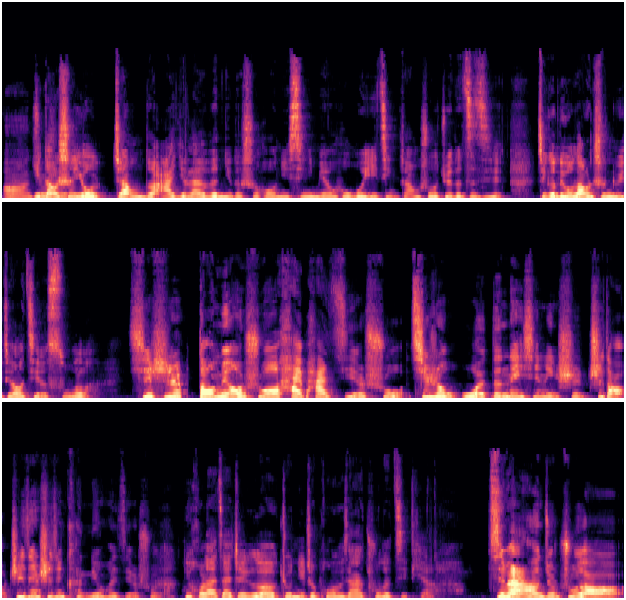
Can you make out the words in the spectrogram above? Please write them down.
啊，你当时有这样的阿姨来问你的时候，你心里面会不会一紧张，说觉得自己这个流浪之旅就要结束了？其实倒没有说害怕结束，其实我的内心里是知道这件事情肯定会结束的。你后来在这个就你这朋友家住了几天？基本上就住到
